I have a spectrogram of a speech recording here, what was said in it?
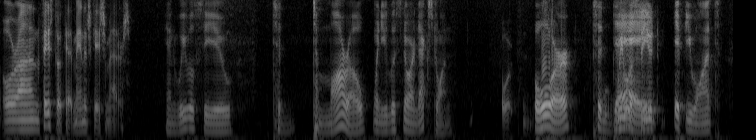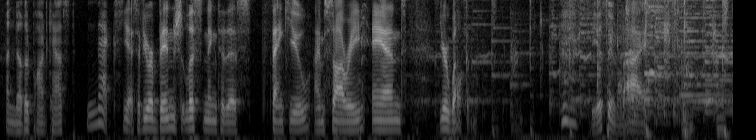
Or on Facebook at Maine Education Matters. And we will see you to tomorrow when you listen to our next one. Or, Or today you- if you want another podcast next. yes, if you are binge listening to this, thank you. I'm sorry, and you're welcome. See you soon. Bye.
